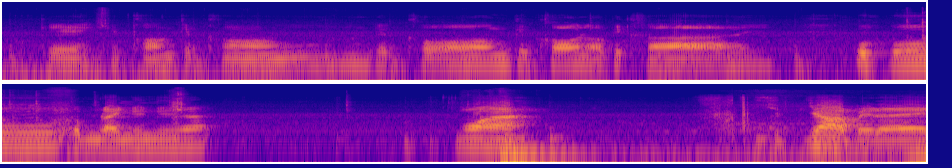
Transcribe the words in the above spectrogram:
โอเคเก็บของเก็บของเก็บของเก็บของเอาไปขายโอ้โหกำไรเนื้อเนื้อว้า สุดยอดไปเลย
